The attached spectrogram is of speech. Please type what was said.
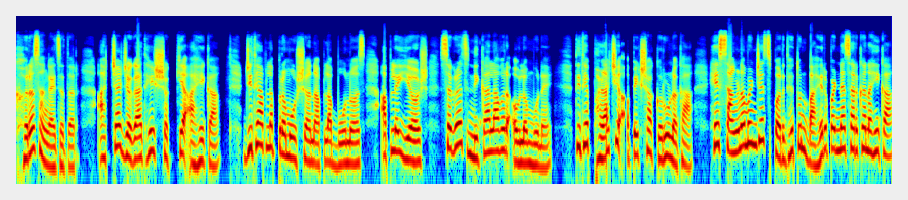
खरं सांगायचं तर आजच्या जगात हे शक्य आहे का? जिथे आपलं प्रमोशन आपला बोनस आपलं यश सगळंच निकालावर अवलंबून आहे तिथे फळाची अपेक्षा करू नका. हे सांगणं म्हणजे स्पर्धेतून बाहेर पडण्यासारखं नाही का?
